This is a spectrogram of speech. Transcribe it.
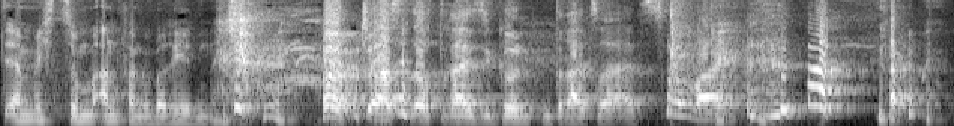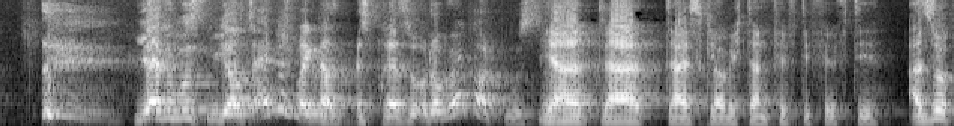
der mich zum Anfang überreden. Du hast noch drei Sekunden. 3, 2, 1. So weit. ja, du musst mich auch zu Ende sprechen lassen. Espresso oder Workout Booster? ja, da, da ist, glaube ich, dann 50-50. Also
